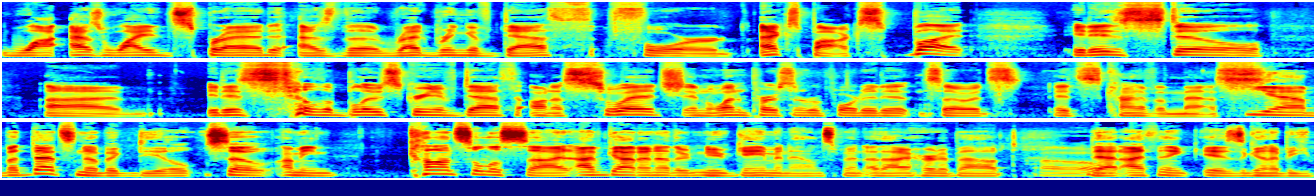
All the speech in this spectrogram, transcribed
wi- as widespread as the red ring of death for Xbox, but it is still uh, it is still the blue screen of death on a Switch, and one person reported it. So it's it's kind of a mess. Yeah, but that's no big deal. So, I mean, console aside, I've got another new game announcement that I heard about oh. that I think is going to be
